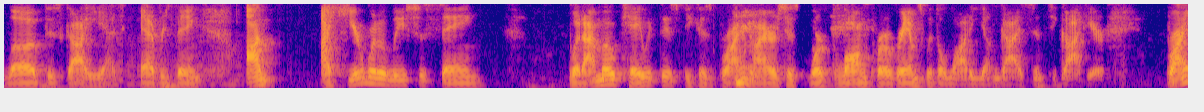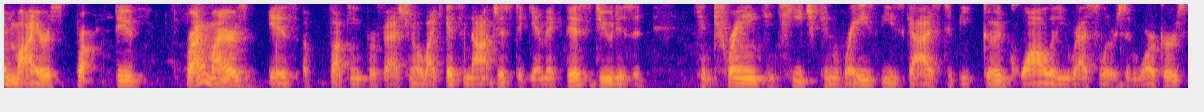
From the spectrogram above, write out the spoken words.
love this guy. He has everything. I'm I hear what Alicia's saying, but I'm okay with this because Brian Myers has worked long programs with a lot of young guys since he got here. Brian Myers, dude, Brian Myers is a fucking professional. Like it's not just a gimmick. This dude is a can train, can teach, can raise these guys to be good quality wrestlers and workers.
